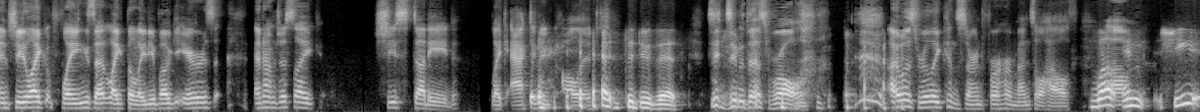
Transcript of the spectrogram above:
And she like flings at like the ladybug ears. And I'm just like, She studied like acting in college to do this. to do this role. I was really concerned for her mental health. Well, Um, and she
